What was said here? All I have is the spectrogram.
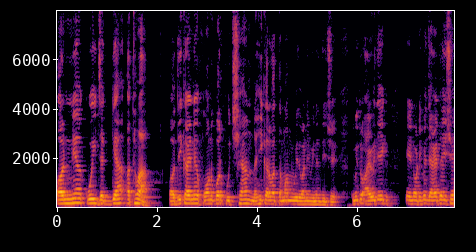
અન્ય કોઈ જગ્યા અથવા અધિકારીને ફોન ઉપર પૂછ્યા નહીં કરવા તમામ ઉમેદવારની વિનંતી છે. તો મિત્રો, આવી રીતે એક એ નોટિફિકેશન જાહેર થઈ છે,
